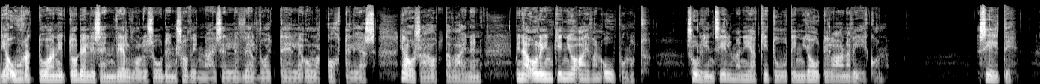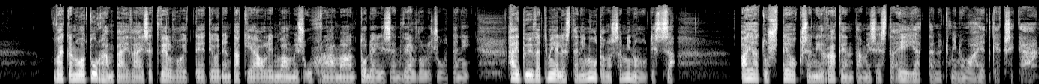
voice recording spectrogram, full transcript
Ja uhrattuani todellisen velvollisuuden sovinnaiselle velvoitteelle olla kohtelias ja osaottavainen, minä olinkin jo aivan uupunut. Suljin silmäni ja kituutin joutilaana viikon. Silti, vaikka nuo turhanpäiväiset velvoitteet, joiden takia olin valmis uhraamaan todellisen velvollisuuteni, häipyivät mielestäni muutamassa minuutissa, ajatus teokseni rakentamisesta ei jättänyt minua hetkeksikään.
